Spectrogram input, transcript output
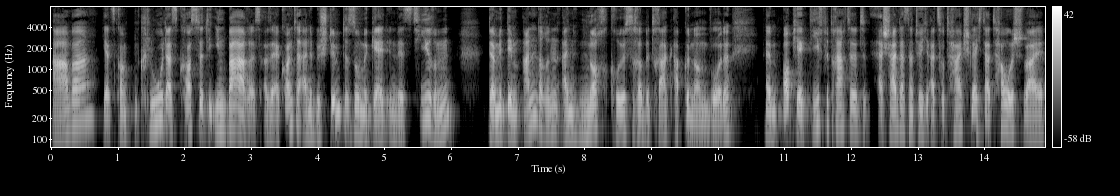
Aber jetzt kommt ein Clou, das kostete ihn Bares. Also er konnte eine bestimmte Summe Geld investieren, damit dem anderen ein noch größerer Betrag abgenommen wurde. Ähm, objektiv betrachtet erscheint das natürlich als total schlechter Tausch, weil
